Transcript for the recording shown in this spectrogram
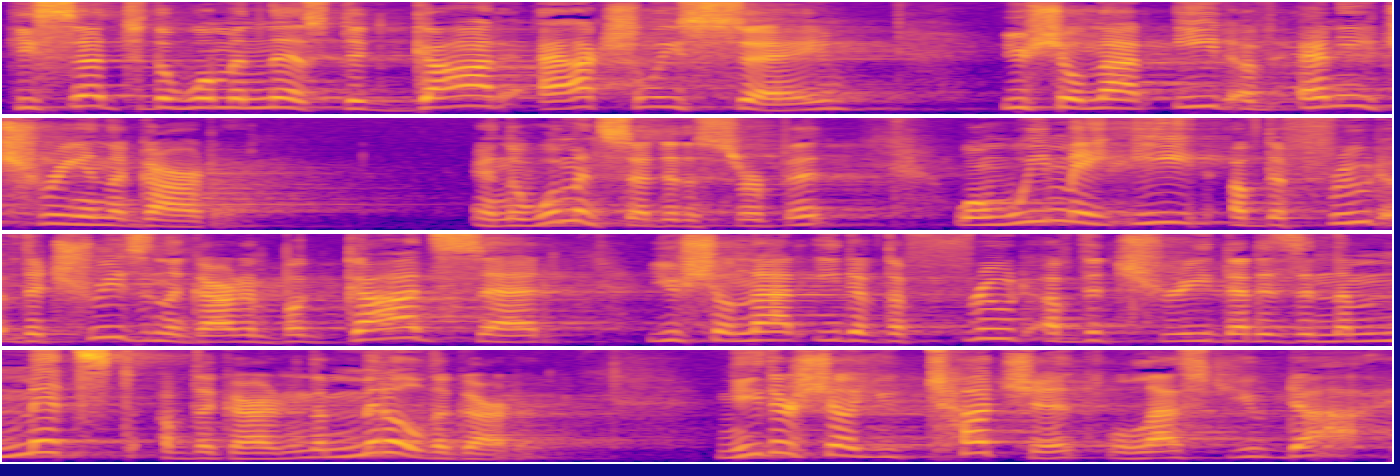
He said to the woman this Did God actually say, You shall not eat of any tree in the garden? And the woman said to the serpent, When we may eat of the fruit of the trees in the garden, but God said, You shall not eat of the fruit of the tree that is in the midst of the garden, in the middle of the garden. Neither shall you touch it, lest you die.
